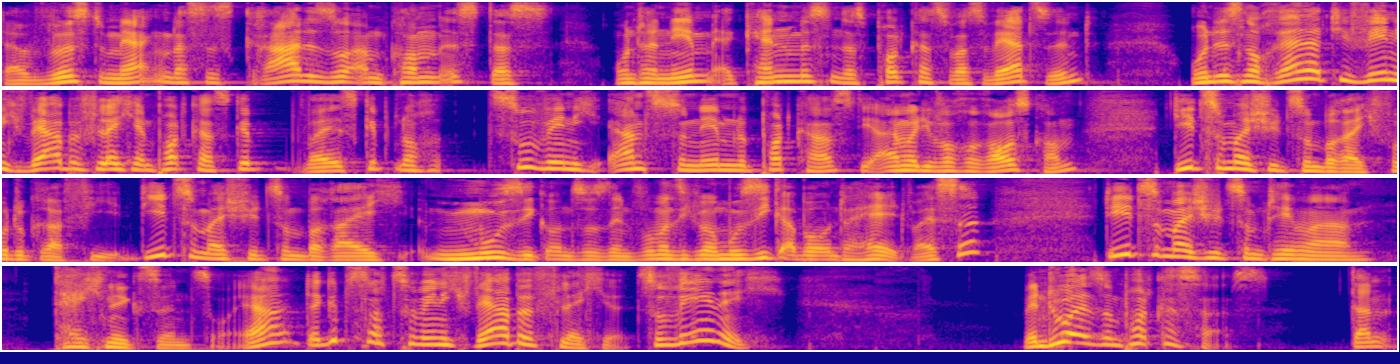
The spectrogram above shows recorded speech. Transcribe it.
da wirst du merken, dass es gerade so am Kommen ist, dass Unternehmen erkennen müssen, dass Podcasts was wert sind und es noch relativ wenig Werbefläche in Podcasts gibt, weil es gibt noch zu wenig ernstzunehmende Podcasts, die einmal die Woche rauskommen, die zum Beispiel zum Bereich Fotografie, die zum Beispiel zum Bereich Musik und so sind, wo man sich über Musik aber unterhält, weißt du? Die zum Beispiel zum Thema Technik sind, so, ja? Da gibt's noch zu wenig Werbefläche, zu wenig. Wenn du also einen Podcast hast, dann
